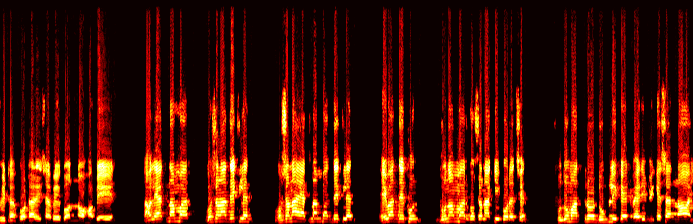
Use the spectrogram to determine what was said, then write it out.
ভিটা ভোটার হিসাবে গণ্য হবেন। তাহলে এক নাম্বার ঘোষণা দেখলেন, ঘোষণা এক নাম্বার দেখলেন। এবার দেখুন, দু নম্বর ঘোষণা কি করেছেন? শুধুমাত্র ডুপ্লিকেট ভেরিফিকেশন নয়,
